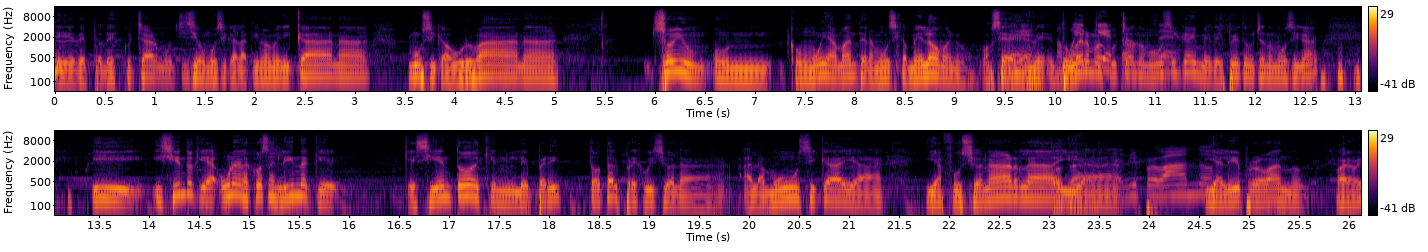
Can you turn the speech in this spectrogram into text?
eh, de, de escuchar muchísima música latinoamericana, música urbana. Soy un, un- como muy amante de la música, melómano. O sea, Sí, me duermo inquieto, escuchando sí. música y me despierto escuchando música. y, y siento que una de las cosas lindas que, que siento es que le perdí total prejuicio a la, a la música y a, y a fusionarla y Y a, al ir probando. y al ir probando. Bueno, ¿viste?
